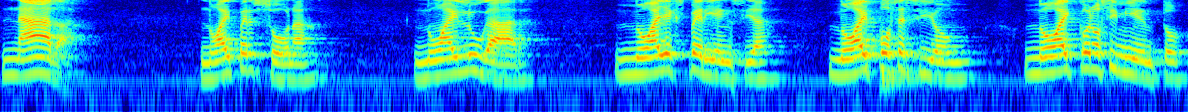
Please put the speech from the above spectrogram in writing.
nada, no hay persona, no hay lugar, no hay experiencia, no hay posesión, no hay conocimiento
